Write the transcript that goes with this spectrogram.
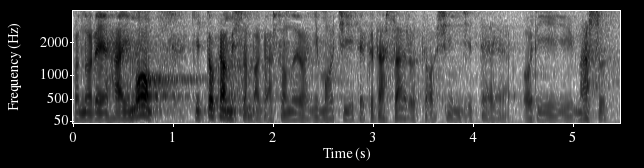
この礼拝もきっと神様がそのように用いてくださると信じております。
